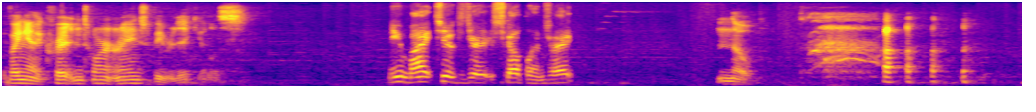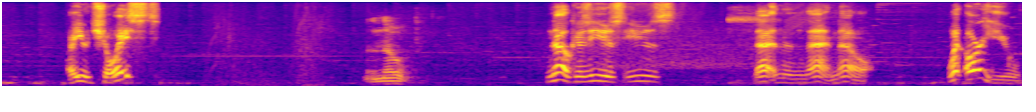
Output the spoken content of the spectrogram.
if I can get a crit in torrent range, it'd be ridiculous. you might too, because you're Sculplins, right? No. Are you choiced? nope. No, because you use you use that and then that. No. What are you?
